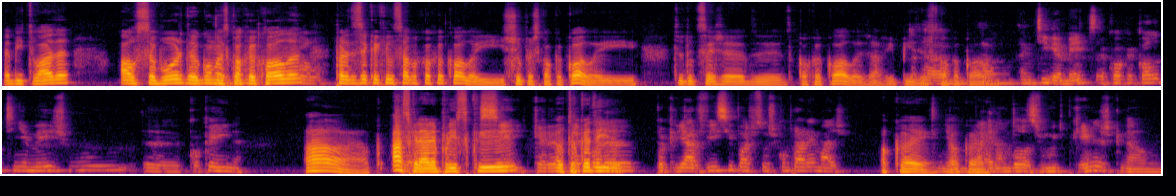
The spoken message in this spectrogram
habituada ao sabor da goma de Da de Coca-Cola Coca-Cola. para dizer que aquilo sabe a Coca-Cola e chupas de Coca-Cola e tudo o que seja de, de Coca-Cola, já vi pizzas de Ah, Coca-Cola. ah, antigamente a Coca-Cola tinha mesmo ah, cocaína. Ah, ok. ah, se calhar é por isso que. Sim, que era é até trocadilho. para, para criar vício para as pessoas comprarem mais. Ok, Tinham, ok. eram doses muito pequenas que não,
